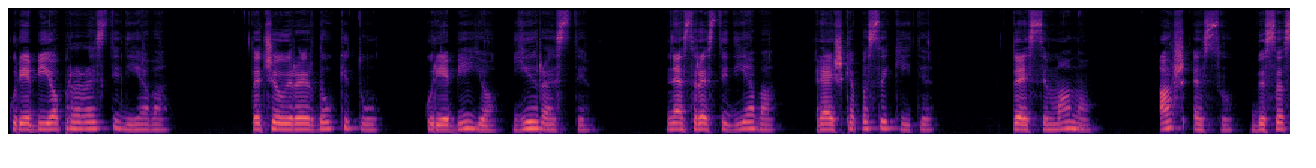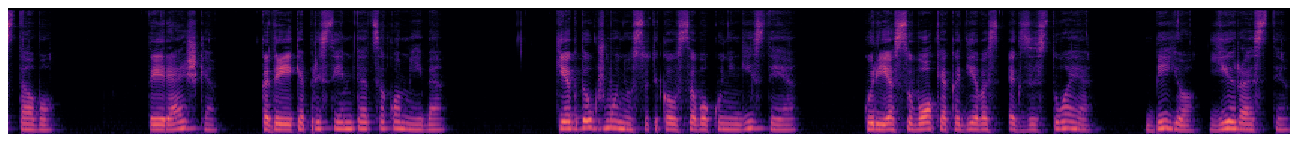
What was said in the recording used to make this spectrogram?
kurie bijo prarasti Dievą. Tačiau yra ir daug kitų, kurie bijo jį rasti. Nes rasti Dievą reiškia pasakyti, tu esi mano, aš esu visas tavo. Tai reiškia, kad reikia prisimti atsakomybę. Kiek daug žmonių sutikau savo kunigystėje, kurie suvokia, kad Dievas egzistuoja, bijo jį rasti.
